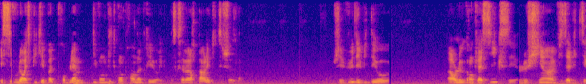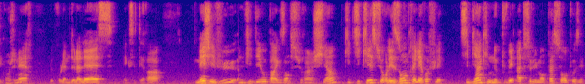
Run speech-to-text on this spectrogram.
Et si vous leur expliquez votre problème, ils vont vite comprendre a priori, parce que ça va leur parler toutes ces choses-là. J'ai vu des vidéos. Alors le grand classique, c'est le chien vis-à-vis -vis de ses congénères, le problème de la laisse, etc. Mais j'ai vu une vidéo par exemple sur un chien qui tiquait sur les ombres et les reflets si bien qu'il ne pouvait absolument pas se reposer.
